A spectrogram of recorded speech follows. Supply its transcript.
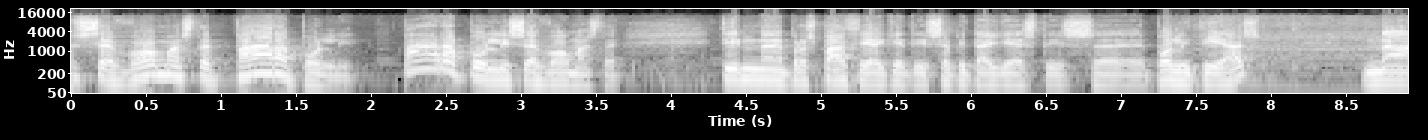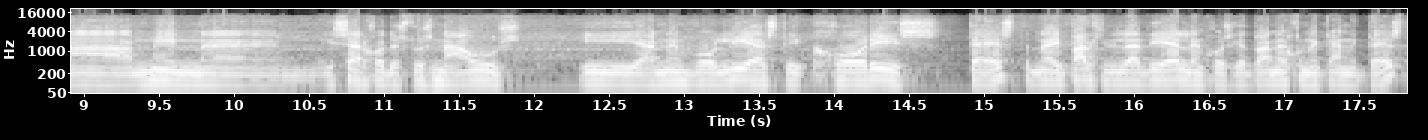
σεβόμαστε πάρα πολύ πάρα πολύ σεβόμαστε την ε, προσπάθεια και τις επιταγές της ε, πολιτείας να μην ε, εισέρχονται στους ναούς οι ανεμβολίαστοι χωρίς τεστ, να υπάρχει δηλαδή έλεγχος για το αν έχουν κάνει τεστ.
